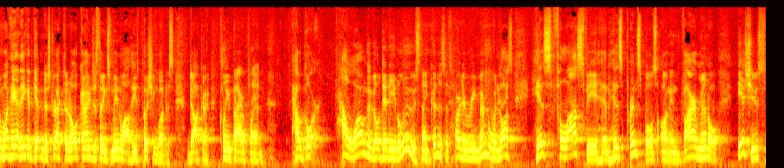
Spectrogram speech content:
on one hand, he could get them distracted on all kinds of things. Meanwhile, he's pushing what is DACA, Clean Power Plan. Al Gore, how long ago did he lose? Thank goodness it's hard to remember when he lost. His philosophy and his principles on environmental issues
